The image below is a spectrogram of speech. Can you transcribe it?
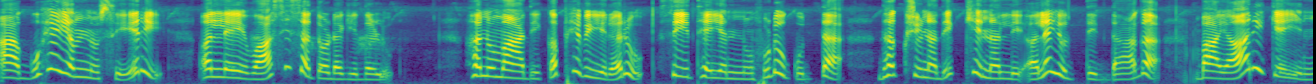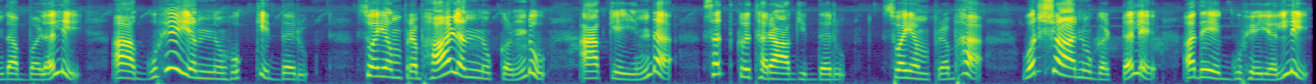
ಆ ಗುಹೆಯನ್ನು ಸೇರಿ ಅಲ್ಲೇ ವಾಸಿಸತೊಡಗಿದಳು. ಹನುಮಾದಿ ಕಪಿವೀರರು ಸೀತೆಯನ್ನು ಹುಡುಕುತ್ತಾ ದಕ್ಷಿಣ ದಿಕ್ಕಿನಲ್ಲಿ ಅಲೆಯುತ್ತಿದ್ದಾಗ ಬಾಯಾರಿಕೆಯಿಂದ ಬಳಲಿ ಆ ಗುಹೆಯನ್ನು ಹೊಕ್ಕಿದ್ದರು. ಸ್ವಯಂಪ್ರಭಾಳನ್ನು ಕಂಡು ಆಕೆಯಿಂದ ಸತ್ಕೃತರಾಗಿದ್ದರು. ಸ್ವಯಂ ಪ್ರಭಾ ವರ್ಷಾನುಗಟ್ಟಲೆ ಅದೇ ಗುಹೆಯಲ್ಲಿ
